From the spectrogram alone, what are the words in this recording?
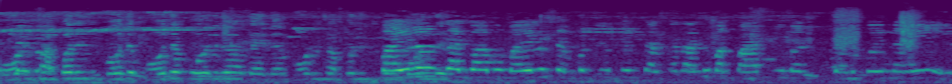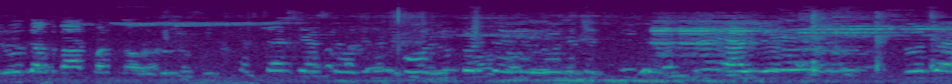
కోట్లు సంపాదించి పోతే పోతే ఐదు వేల కోట్లు సంపాదించి బాబు మహిళలు సెంపర్ చూపించాలి కదా అంటే మన పార్టీ చనిపోయిందని ఈ రోజు అంత బాధపడుతున్నాం రోజా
